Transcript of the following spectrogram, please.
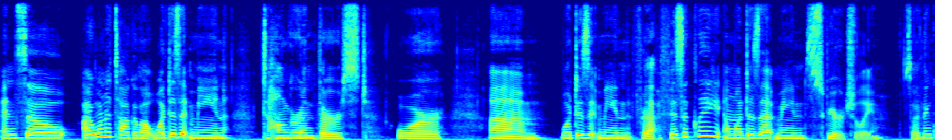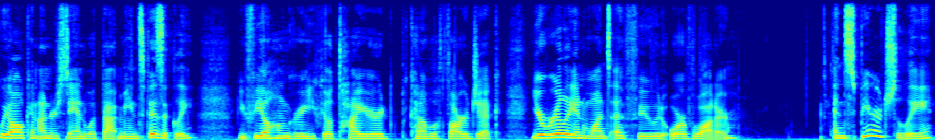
And so I want to talk about what does it mean to hunger and thirst, or um, what does it mean for that physically, and what does that mean spiritually? So I think we all can understand what that means physically. You feel hungry, you feel tired, kind of lethargic. You're really in want of food or of water. And spiritually,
